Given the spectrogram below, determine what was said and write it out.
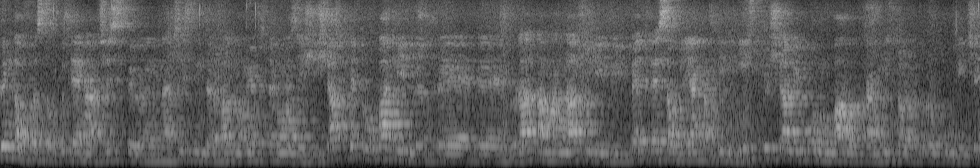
când au fost făcute în acest, în acest interval în 1897, probabil pe, pe durata mandatului lui Petre sau lui Iaca prim-ministru și al lui Porumbaru ca ministru al lucrurilor publice,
